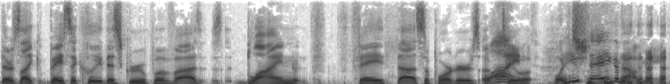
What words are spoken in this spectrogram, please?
there's like basically this group of uh, blind faith uh, supporters of Blind. Tua. What are you saying about me?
